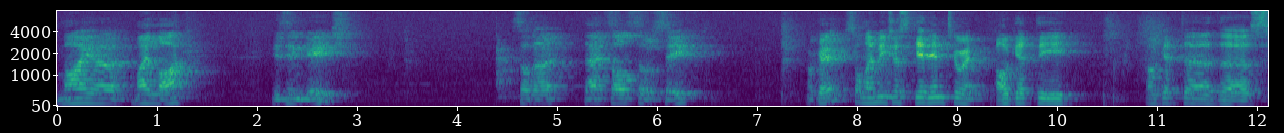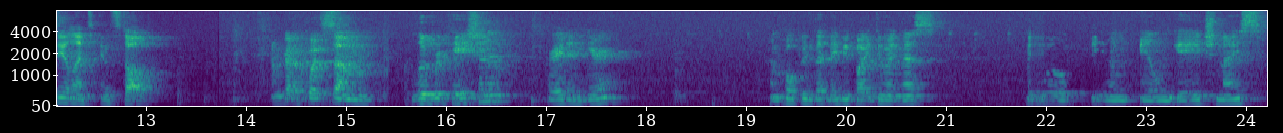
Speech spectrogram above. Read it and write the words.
My, uh, my lock is engaged. So that, that's also safe. Okay, so let me just get into it. I'll get the, I'll get the, the sealant installed. I'm gonna put some lubrication right in here. I'm hoping that maybe by doing this, it will, it'll it'll um, engage nice.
